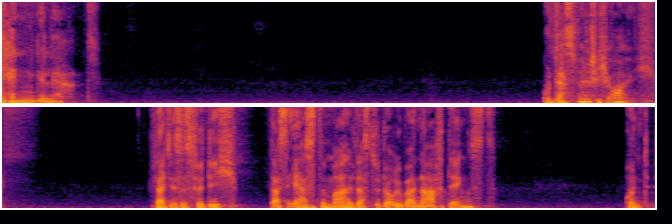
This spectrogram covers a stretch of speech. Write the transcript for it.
kennengelernt. Und das wünsche ich euch. Vielleicht ist es für dich das erste Mal, dass du darüber nachdenkst. Und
